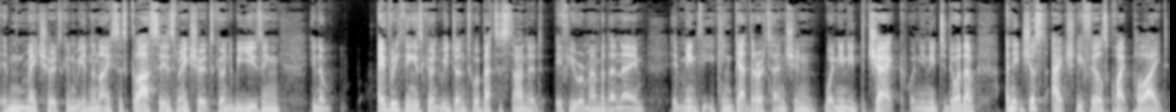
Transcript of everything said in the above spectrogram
and make sure it's going to be in the nicest glasses. Make sure it's going to be using, you know, everything is going to be done to a better standard if you remember their name. It means that you can get their attention when you need to check, when you need to do whatever. And it just actually feels quite polite.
